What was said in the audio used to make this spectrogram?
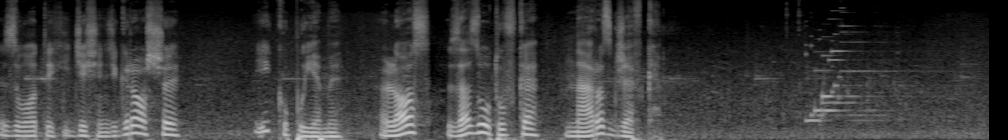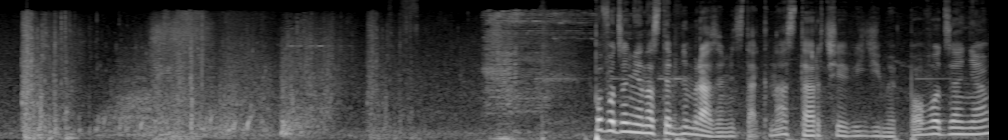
zł i 10 groszy i kupujemy los za złotówkę na rozgrzewkę. Powodzenia następnym razem, więc tak, na starcie widzimy powodzenia.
